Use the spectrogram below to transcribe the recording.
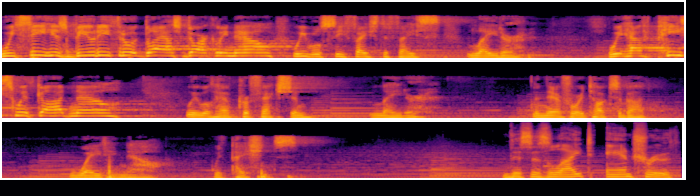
We see His beauty through a glass darkly now. We will see face to face later. We have peace with God now we will have perfection later. And therefore, he talks about waiting now with patience. This is light and truth,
